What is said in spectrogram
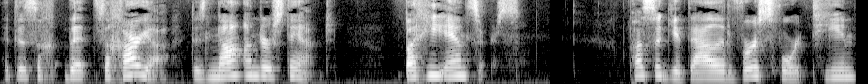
that, that Zechariah does not understand, but he answers. Pasuk Yud Dalid, verse 14,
